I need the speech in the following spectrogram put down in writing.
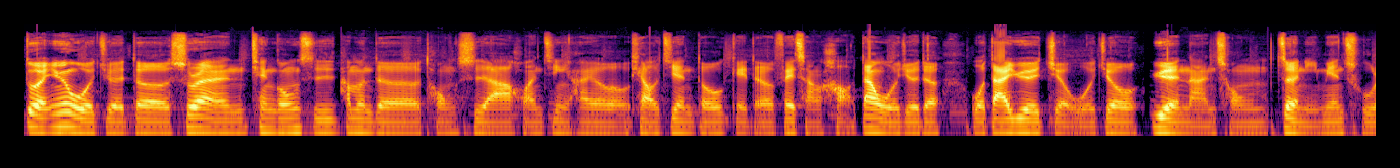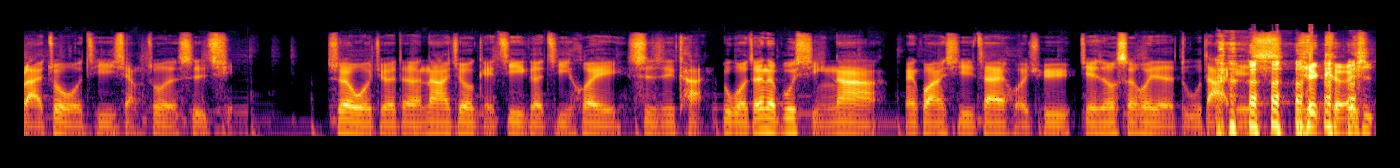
对，因为我觉得虽然前公司他们的同事啊、环境还有条件都给的非常好，但我觉得我待越久，我就越难从这里面出来做我自己想做的事情。所以我觉得，那就给自己一个机会试试看。如果真的不行，那没关系，再回去接受社会的毒打也行，也可以。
